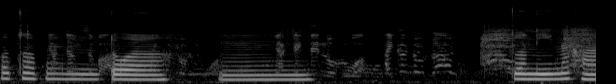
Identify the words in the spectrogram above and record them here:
ก็จะเป็นตัวอืมตัวนี้นะคะ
